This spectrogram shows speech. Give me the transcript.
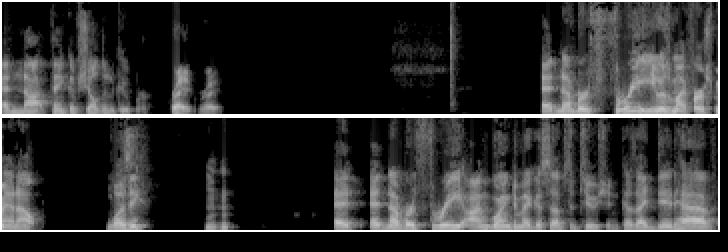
and not think of Sheldon Cooper. Right, right. At number three, He was my first man out. was he? Mhm. At at number three, I'm going to make a substitution because I did have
